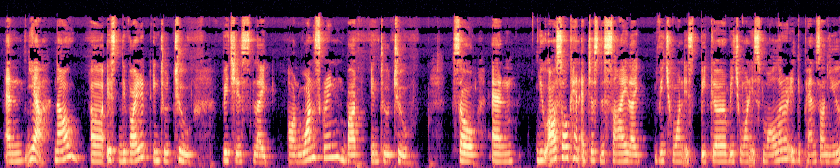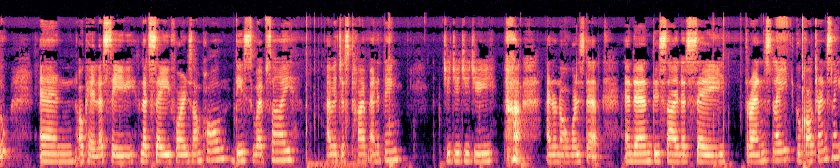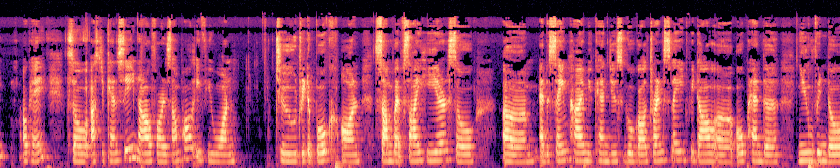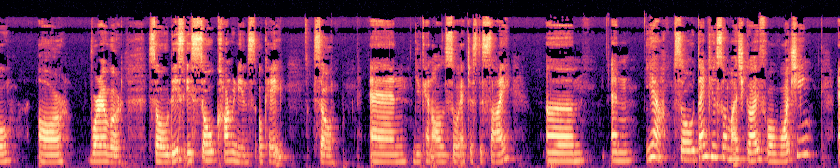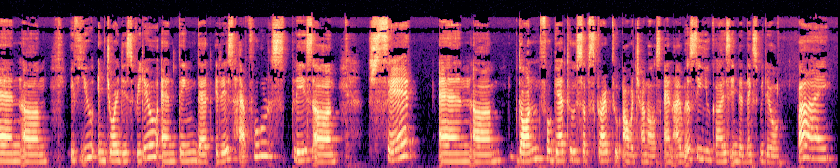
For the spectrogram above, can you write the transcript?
And yeah now uh, it's divided into two which is like on one screen but into two. So and you also can adjust the size like which one is bigger which one is smaller. It depends on you and okay let's say let's say for example this website i will just type anything. Gggg i don't know what is that. And then this side let's say translate google translate. Okay. So as you can see now for example if you want to read a book on some website here so um, at the same time you can use Google Translate without uh, open the new window or whatever. So this is so convenient okay? So and you can also adjust the size. Um, and yeah so thank you so much guys for watching and um, if you enjoy this video and think that it is helpful please um, share and um, don't forget to subscribe to our channels. And i will see you guys in the next video. Bye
